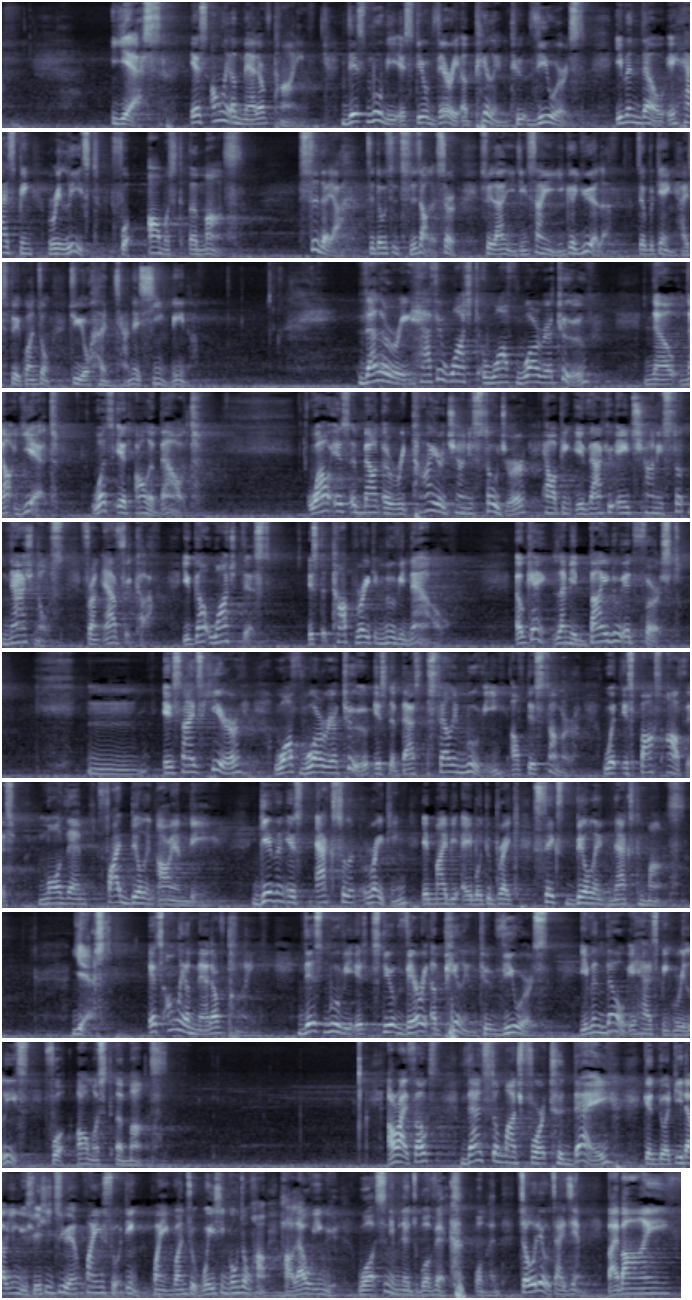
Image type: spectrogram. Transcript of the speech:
Yes, it's only a matter of time. This movie is still very appealing to viewers, even though it has been released for almost a month. 是的呀，这都是迟早的事儿。虽然已经上映一个月了，这部电影还是对观众具有很强的吸引力呢。Valerie, have you watched Wolf Warrior 2? No, not yet. What's it all about? While it's about a retired Chinese soldier helping evacuate Chinese nationals from Africa, you got watch this. It's the top rated movie now. Okay, let me Baidu it first. Mm, it says here Wolf Warrior 2 is the best selling movie of this summer, with its box office more than 5 billion RMB. Given its excellent rating, it might be able to break 6 billion next month. Yes, it's only a matter of time. This movie is still very appealing to viewers, even though it has been released for almost a month. Alright, folks, that's so much for today. 更多地道英语学习资源，欢迎锁定，欢迎关注微信公众号“好莱坞英语”。我是你们的主播 Vic，我们周六再见，拜拜。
